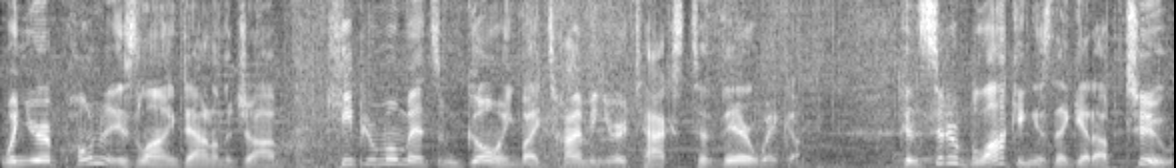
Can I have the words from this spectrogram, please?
When your opponent is lying down on the job, keep your momentum going by timing your attacks to their wake up. Consider blocking as they get up too,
